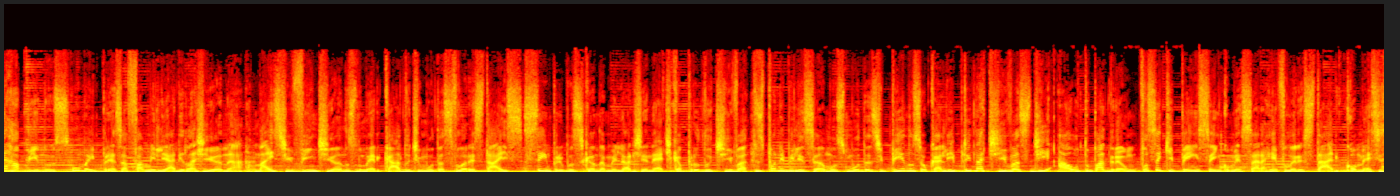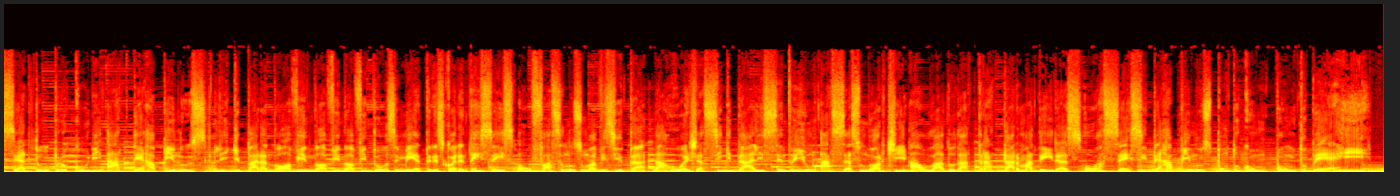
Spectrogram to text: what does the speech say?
Terrapinos, uma empresa familiar e lagiana, mais de 20 anos no mercado de mudas florestais, sempre buscando a melhor genética produtiva, disponibilizamos mudas de pinos, eucalipto e nativas de alto padrão. Você que pensa em começar a reflorestar, comece certo. Procure a Terrapinos. Ligue para 999126346 ou faça-nos uma visita na rua Jacigdale 101, acesso norte, ao lado da Tratar Madeiras, ou acesse terrapinos.com.br.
